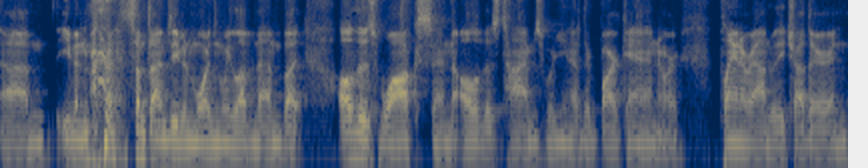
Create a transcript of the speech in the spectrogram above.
um, even sometimes even more than we love them. But all those walks and all of those times where you know they're barking or playing around with each other and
